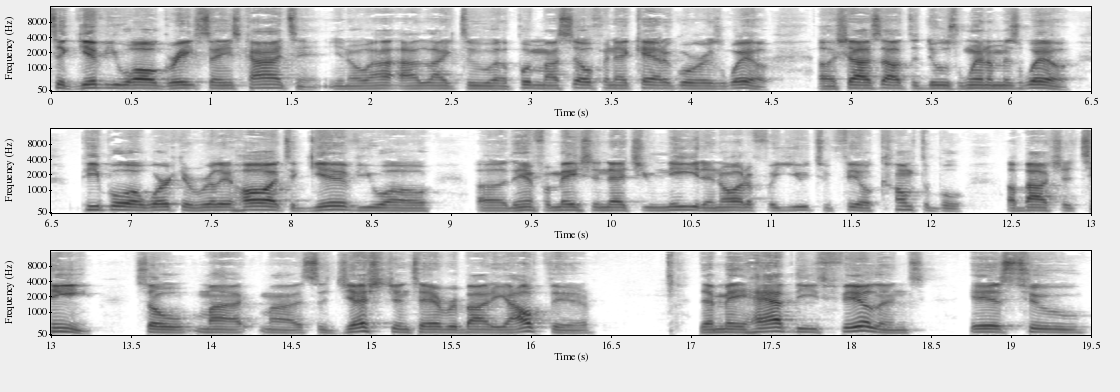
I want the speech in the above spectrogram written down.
to give you all great Saints content. You know, I, I like to uh, put myself in that category as well. Uh, shouts out to Deuce Winham as well. People are working really hard to give you all uh, the information that you need in order for you to feel comfortable about your team. So my my suggestion to everybody out there that may have these feelings is to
